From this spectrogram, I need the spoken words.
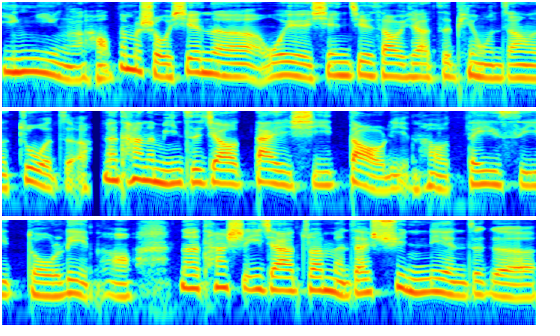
应应啊？哈，那么首先呢，我也先介绍一下这篇文章的作者，那他的名字叫黛西·道林哈，Daisy Dolin 啊，那他是一家专们在训练这个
